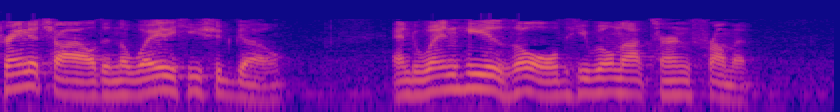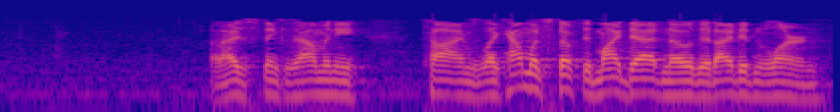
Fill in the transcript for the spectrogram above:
Train a child in the way he should go, and when he is old, he will not turn from it. And I just think of how many times, like how much stuff did my dad know that I didn't learn?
